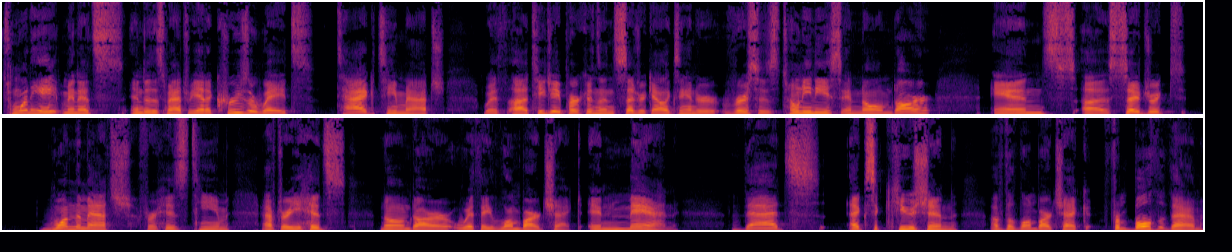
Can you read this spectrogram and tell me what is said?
28 minutes into this match, we had a cruiserweight tag team match with uh, TJ Perkins and Cedric Alexander versus Tony Nese and Noam Dar. And uh, Cedric won the match for his team after he hits Noam Dar with a lumbar check. And man, that execution of the lumbar check from both of them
